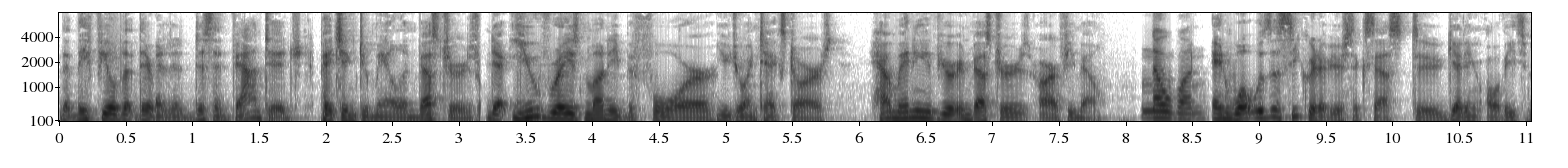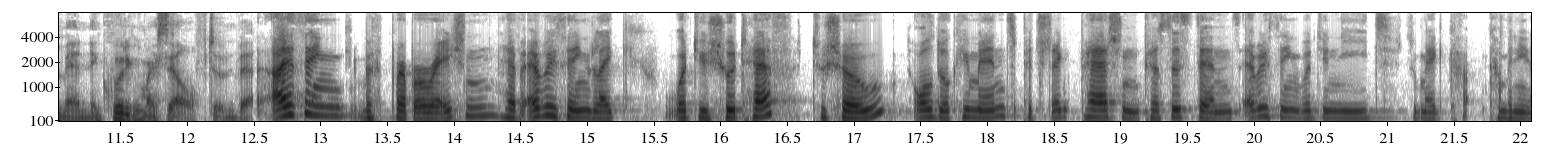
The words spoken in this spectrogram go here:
that they feel that they're at a disadvantage pitching to male investors. Now, you've raised money before you joined Techstars. How many of your investors are female? No one. And what was the secret of your success to getting all these men, including myself, to invest? I think with preparation, have everything like what you should have to show all documents, pitch deck, passion, persistence, everything what you need to make a company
